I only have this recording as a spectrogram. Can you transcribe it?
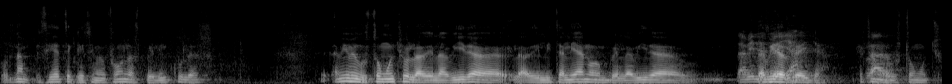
Una- fíjate que se me fueron las películas. A mí me gustó mucho la de la vida, la del italiano, de la vida, ¿La vida es bella? Esa Claro. me gustó mucho.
